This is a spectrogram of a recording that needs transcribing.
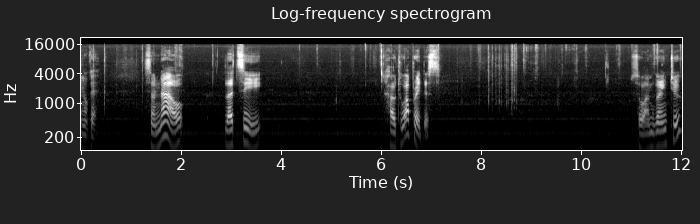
Okay. So now let's see how to operate this. So I'm going to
